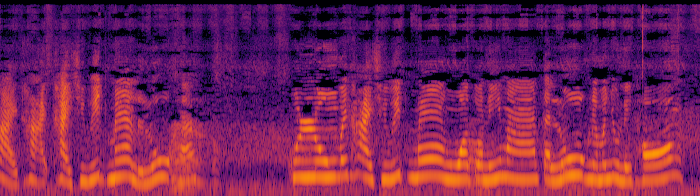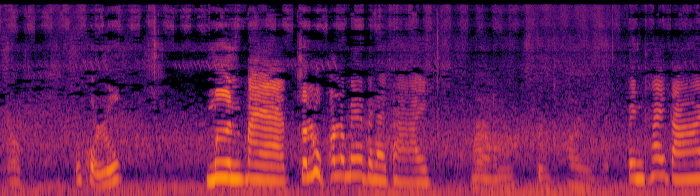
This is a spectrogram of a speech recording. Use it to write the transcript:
ถ่ายถ่ายถ่ายชีวิตแม่หรือลูกแม่คะครับ คุณลุงไปถ่ายชีวิตแม่งัวตัวนี้มา แต่ลูกเนี่ยมันอยู่ในท้องครับ อุ้ยขนลุกหมื่นแปดสรุปเอาแล้วแม่เป็นอะไรตาย แม่มันเป็นไข้ครับเป็นไข้ตาย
